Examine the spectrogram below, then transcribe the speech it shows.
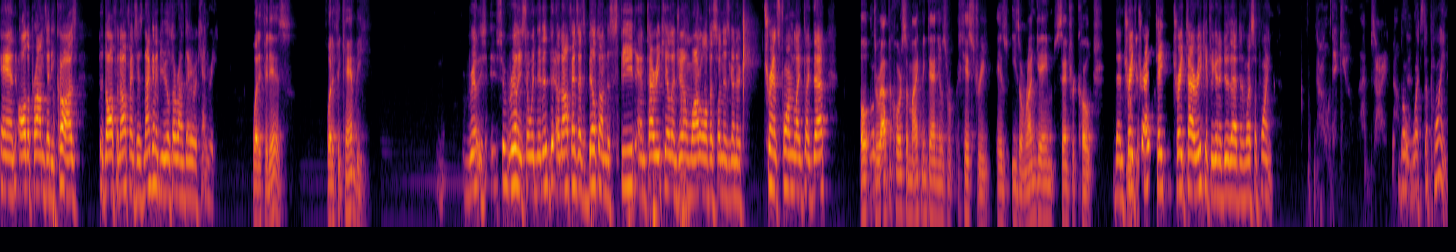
and all the problems that he caused. The Dolphin offense is not going to be built around Derrick Henry. what if it is? What if it can be? Really, so really, so when an offense that's built on the speed and Tyreek Hill and Jaylen Waddle all of a sudden is going to transform like like that. Oh, throughout the course of Mike McDaniel's history, is he's a run game centric coach. Then trade Okay. tra- take trade Tyreek if you're going to do that. Then what's the point? No, thank you. I'm sorry. No, But what's the point?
